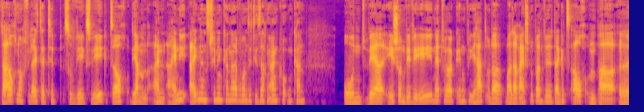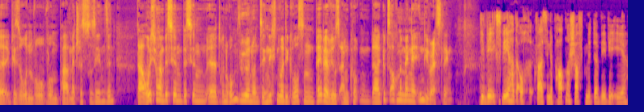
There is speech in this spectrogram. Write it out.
Da auch noch vielleicht der Tipp zu WXW gibt's auch, die haben einen eigenen Streaming-Kanal, wo man sich die Sachen angucken kann. Und wer eh schon WWE Network irgendwie hat oder mal da reinschnuppern will, da gibt's auch ein paar äh, Episoden, wo, wo ein paar Matches zu sehen sind. Da ruhig mal ein bisschen, bisschen äh, drin rumwühlen und sich nicht nur die großen Pay-Per-Views angucken. Da gibt's auch eine Menge Indie-Wrestling. Die WXW hat auch quasi eine Partnerschaft mit der WWE.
